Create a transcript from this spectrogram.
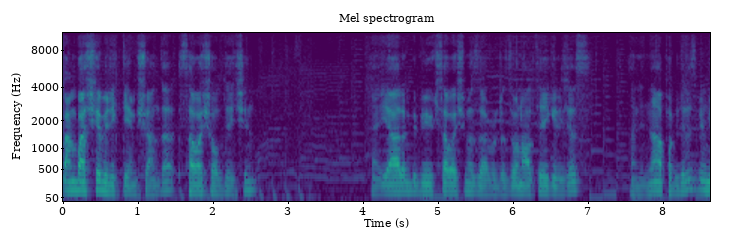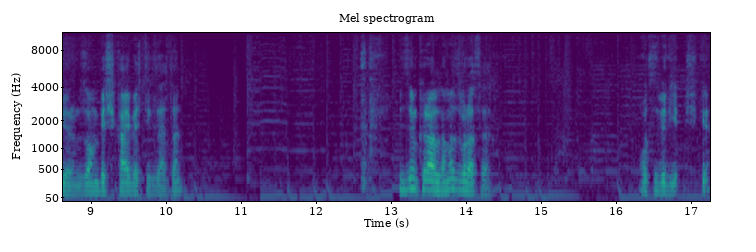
Ben başka birlikteyim şu anda. Savaş olduğu için. Yani yarın bir büyük savaşımız var burada. Zon 6'ya gireceğiz. Hani ne yapabiliriz bilmiyorum. Zon 5'i kaybettik zaten. Bizim krallığımız burası. 31-72.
